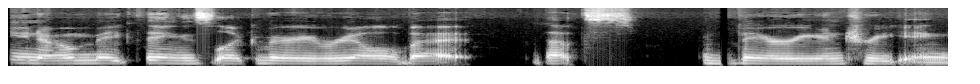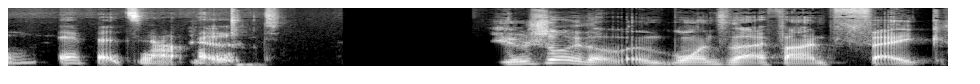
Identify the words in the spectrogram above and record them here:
know, make things look very real, but that's very intriguing if it's not faked. Usually, the ones that I find fake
